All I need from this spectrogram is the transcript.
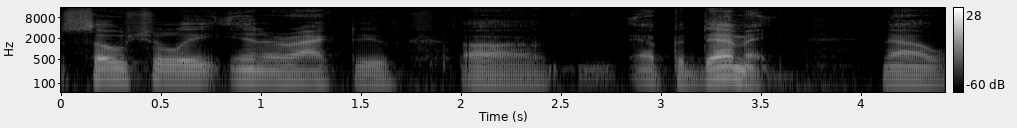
socially interactive uh, epidemic. Now,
